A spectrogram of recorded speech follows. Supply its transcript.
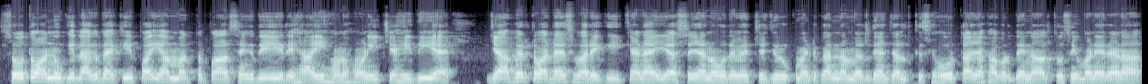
ਸੋ ਤੁਹਾਨੂੰ ਕੀ ਲੱਗਦਾ ਕਿ ਭਾਈ ਅਮਰਤਪਾਲ ਸਿੰਘ ਦੀ ਰਿਹਾਈ ਹੁਣ ਹੋਣੀ ਚਾਹੀਦੀ ਹੈ? ਜਾਂ ਫਿਰ ਤੁਹਾਡਾ ਇਸ ਬਾਰੇ ਕੀ ਕਹਿਣਾ ਹੈ? ਯੈਸ ਜਾਂ ਨੋ ਦੇ ਵਿੱਚ ਜਰੂਰ ਕਮੈਂਟ ਕਰਨਾ। ਮਿਲਦੇ ਹਾਂ ਜਲਦ ਕਿਸੇ ਹੋਰ ਤਾਜ਼ਾ ਖਬਰ ਦੇ ਨਾਲ। ਤੁਸੀਂ ਬਣੇ ਰਹਿਣਾ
